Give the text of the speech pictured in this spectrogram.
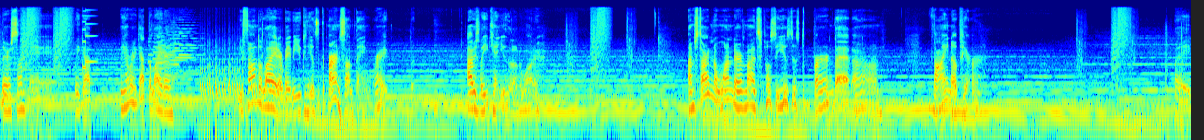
There's something. We got, we already got the lighter. You found the lighter, baby. You can use it to burn something, right? But obviously, you can't use it underwater. I'm starting to wonder if I'm supposed to use this to burn that um, vine up here. Like,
